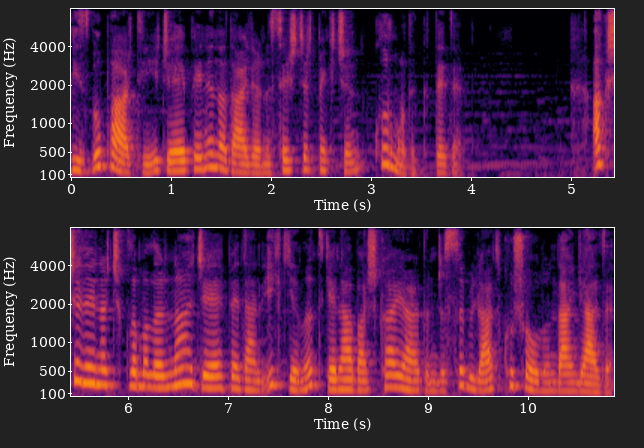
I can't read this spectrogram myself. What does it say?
Biz bu partiyi CHP'nin adaylarını seçtirtmek için kurmadık, dedi. Akşener'in açıklamalarına CHP'den ilk yanıt Genel Başkan Yardımcısı Bülent Kuşoğlu'ndan geldi.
